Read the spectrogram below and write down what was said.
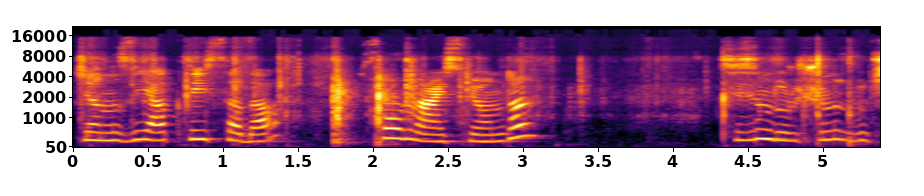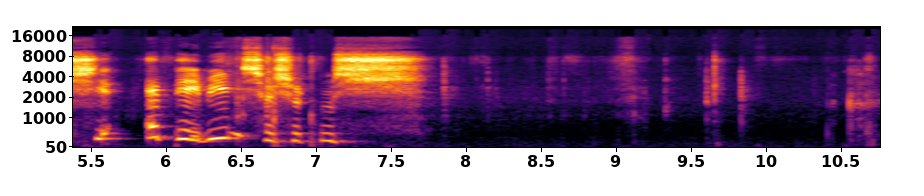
Canınızı yaktıysa da son versiyonda sizin duruşunuz bu kişi epey bir şaşırtmış. Bakalım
